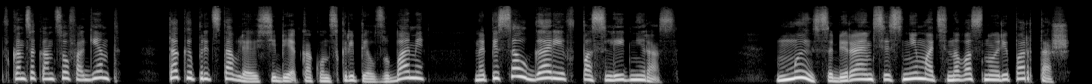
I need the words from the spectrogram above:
В конце концов, агент так и представляю себе, как он скрипел зубами, написал Гарри в последний раз. «Мы собираемся снимать новостной репортаж,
